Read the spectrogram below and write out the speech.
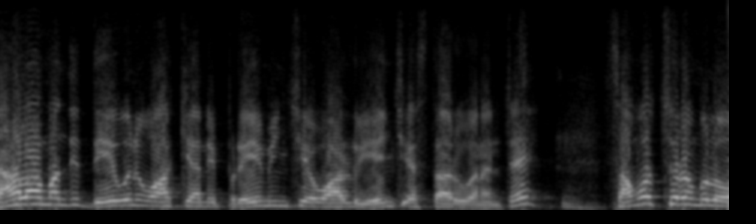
చాలా మంది దేవుని వాక్యాన్ని ప్రేమించే వాళ్ళు ఏం చేస్తారు అనంటే సంవత్సరములో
